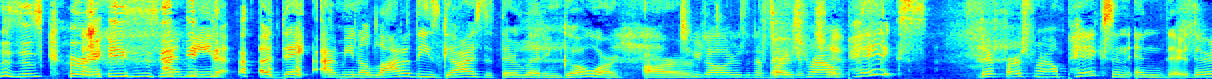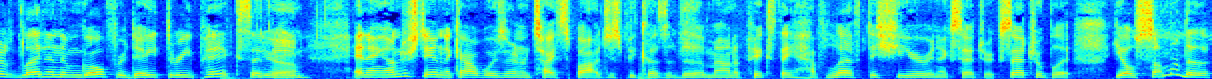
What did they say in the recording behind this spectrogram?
is crazy. I mean, a day. I mean, a lot of these guys that they're letting go are are Two dollars in a bag first of round chips. picks. Their first round picks, and, and they're, they're letting them go for day three picks. I Yeah. mean, and I understand the Cowboys are in a tight spot just because of the amount of picks they have left this year, and et cetera, et cetera. But yo, some of the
